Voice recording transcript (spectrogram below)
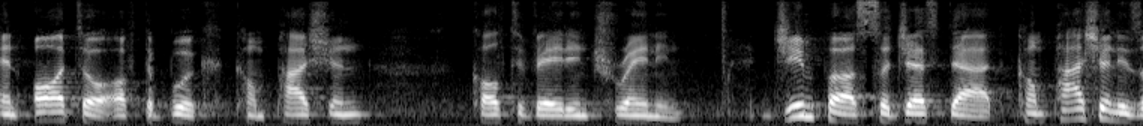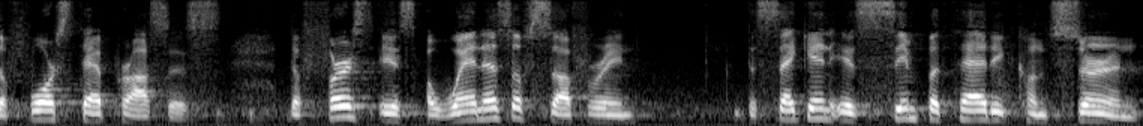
an author of the book Compassion Cultivating Training, Jinpa suggests that compassion is a four step process. The first is awareness of suffering, the second is sympathetic concern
